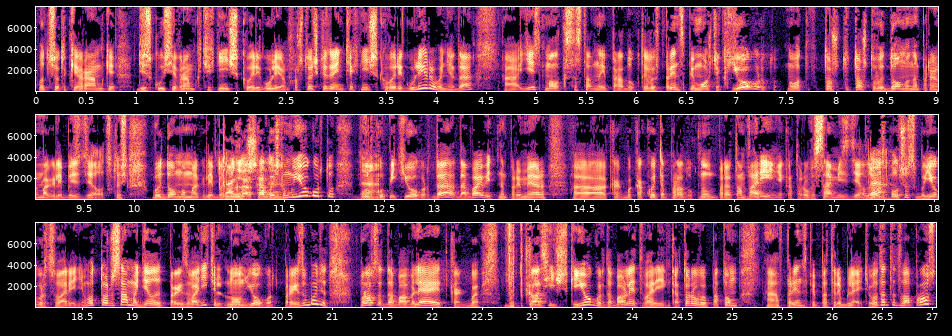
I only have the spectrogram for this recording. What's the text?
вот все-таки рамки дискуссии в рамках технического регулирования. Потому что с точки зрения технического регулирования, да, а, есть молокосоставные продукты. Вы, в принципе, можете к йогурту, ну вот то, что, то, что вы дома, например, могли бы сделать. То есть вы дома могли бы Конечно, к, к обычному да. йогурту да. вот, купить йогурт, да, добавить, например, а, как бы какой-то продукт, ну, например, там варенье, которое вы сами сделали. Да. У вас получился бы йогурт с вареньем. Вот то же самое делает производитель, но он йогурт производит, просто добавляет как бы в классический йогурт добавляет варенье, которое вы потом, а, в принципе, потребляете. Вот этот вопрос,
